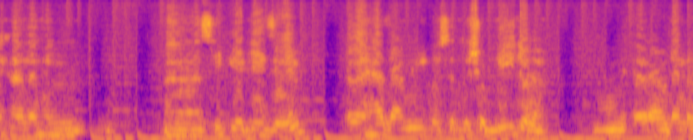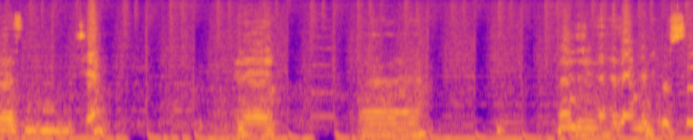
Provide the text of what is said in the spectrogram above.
এখানে দেখুন সিপিএ ডিজে হ্যাজ আর্নিং করছে দুশো বিশ ডলার আলহামদুলিল্লাহ হ্যাজ করছে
